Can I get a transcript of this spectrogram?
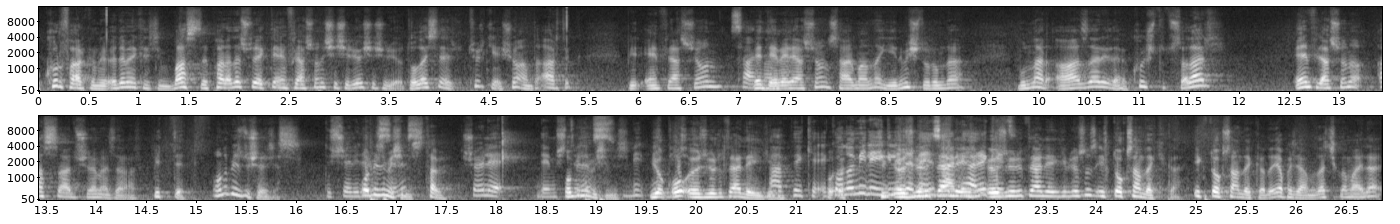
O kur farkını ödemek için bastığı para da sürekli enflasyonu şişiriyor, şişiriyor. Dolayısıyla Türkiye şu anda artık bir enflasyon Sarmalına. ve devalüasyon sarmalına girmiş durumda. Bunlar ağızlarıyla kuş tutsalar enflasyonu asla düşüremezler artık. Bitti. Onu biz düşüreceğiz. Düşürebilir O bizim misiniz? işimiz tabii. Şöyle demiştiniz. O bizim işimiz. Bir- bir- Yok bir- o özgürlüklerle ilgili. Ha, peki. Ekonomiyle ilgili de benzer bir hareket- Özgürlüklerle ilgili biliyorsunuz ilk 90 dakika. İlk 90 dakikada yapacağımız açıklamayla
